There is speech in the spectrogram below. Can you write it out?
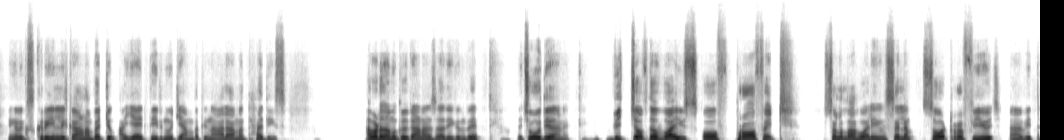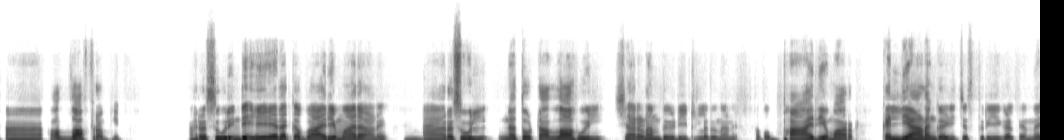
നിങ്ങൾക്ക് സ്ക്രീനിൽ കാണാൻ പറ്റും. അയ്യായിരത്തി ഇരുന്നൂറ്റി അമ്പത്തി നാലാമത്തെ ഹദീസ്. അവിടെ നമുക്ക് കാണാൻ സാധിക്കുന്നത് ചോദ്യമാണ്. Which of the wives of prophet സല്ലല്ലാഹു അലൈഹി വസ്ലം സോട്ട് റെഫ്യൂജ് വിത്ത് അള്ളാഹ് ഫ്രം ഹിം റസൂലിന്റെ ഏതൊക്കെ ഭാര്യമാരാണ്. റസൂലിനെ തൊട്ട് അള്ളാഹുവിൽ ശരണം തേടിയിട്ടുള്ളത് എന്നാണ്. അപ്പൊ ഭാര്യമാർ കല്യാണം കഴിച്ച സ്ത്രീകൾ എന്ന്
